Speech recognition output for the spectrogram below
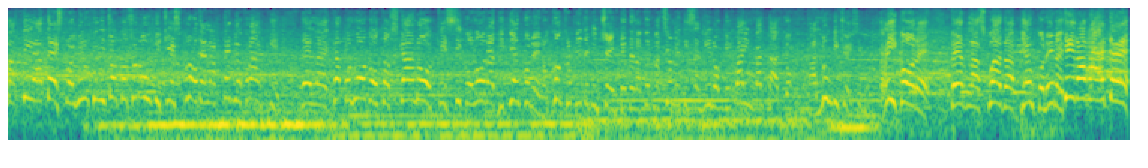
Mattia destro, i minuti di gioco sono 11, esplode l'Artemio Franchi del capoluogo toscano che si colora di bianco-nero, contropiede vincente della formazione di Sagnino che va in vantaggio all'undicesimo. Rigore per la squadra bianconera, tiro a rete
